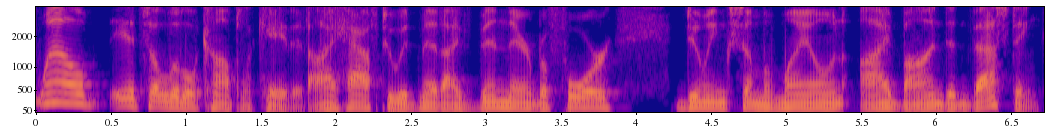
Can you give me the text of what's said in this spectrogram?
well, it's a little complicated. I have to admit I've been there before doing some of my own I bond investing.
